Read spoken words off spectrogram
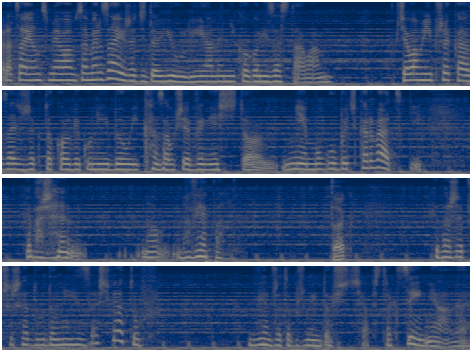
Wracając, miałam zamiar zajrzeć do Julii, ale nikogo nie zastałam. Chciałam jej przekazać, że ktokolwiek u niej był i kazał się wynieść, to nie mógł być Karwacki. Chyba, że. No, no wie pan. Tak? Chyba, że przyszedł do niej z zaświatów. Wiem, że to brzmi dość abstrakcyjnie, ale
